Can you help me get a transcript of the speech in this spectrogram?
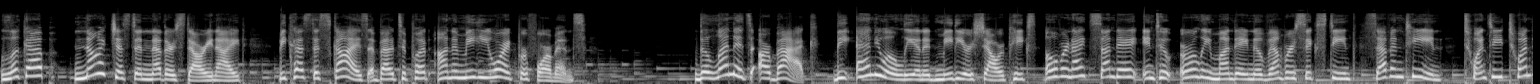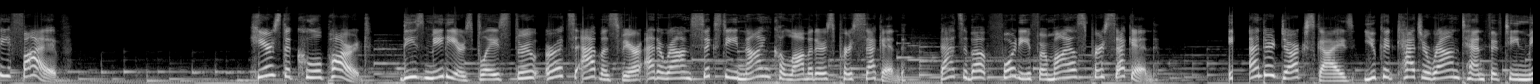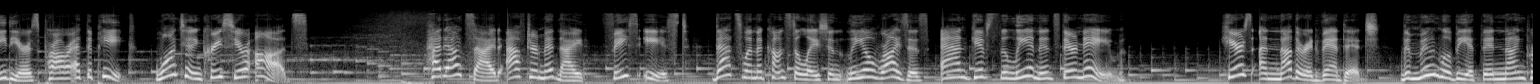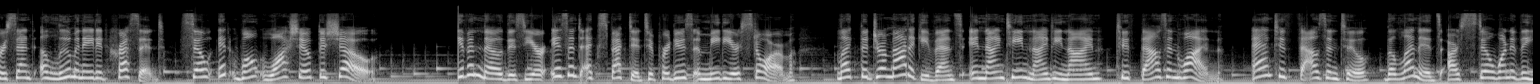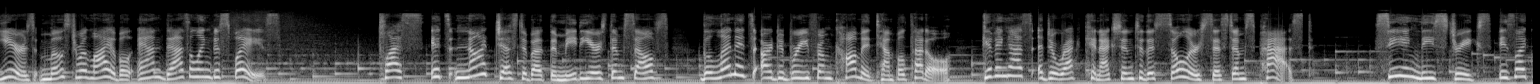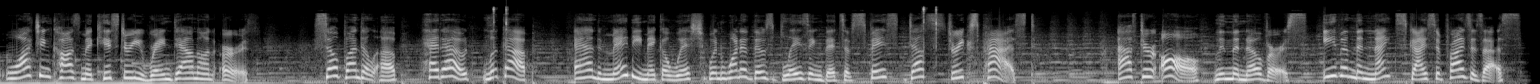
Look up, not just another starry night, because the sky's about to put on a meteoric performance. The Leonids are back. The annual Leonid meteor shower peaks overnight Sunday into early Monday, November 16th, 17, 2025. Here's the cool part. These meteors blaze through Earth's atmosphere at around 69 kilometers per second. That's about 40 for miles per second. Under dark skies, you could catch around 10-15 meteors per hour at the peak. Want to increase your odds? Head outside after midnight, face east. That's when the constellation Leo rises and gives the Leonids their name. Here's another advantage. The moon will be a thin 9% illuminated crescent, so it won't wash out the show. Even though this year isn't expected to produce a meteor storm, like the dramatic events in 1999, 2001, and 2002, the Leonids are still one of the year's most reliable and dazzling displays. Plus, it's not just about the meteors themselves. The Leonids are debris from comet Tempel-Tuttle, giving us a direct connection to the solar system's past. Seeing these streaks is like watching cosmic history rain down on Earth. So bundle up, head out, look up, and maybe make a wish when one of those blazing bits of space dust streaks past. After all, in the KnowVerse, even the night sky surprises us.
